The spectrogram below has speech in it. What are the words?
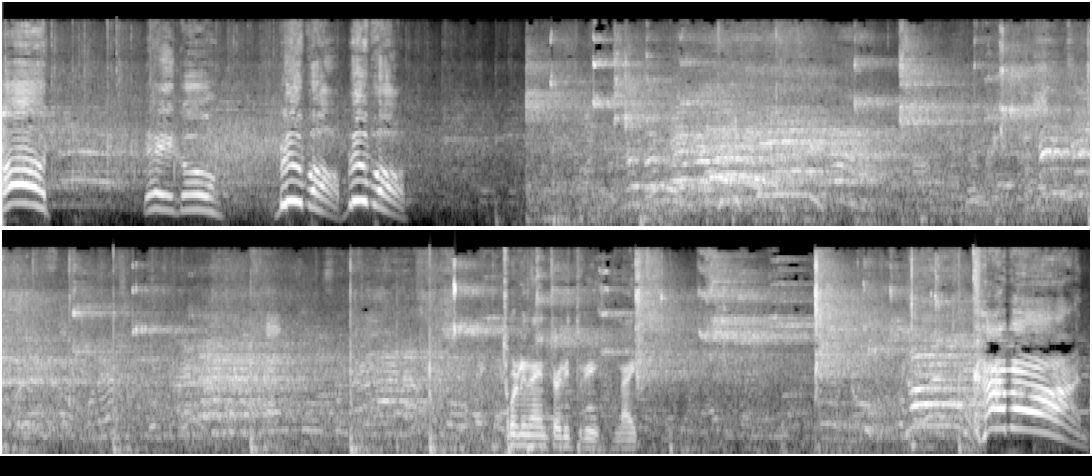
Oh, there you go. Blue ball, blue ball. Twenty-nine thirty-three. Nice. Come on!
